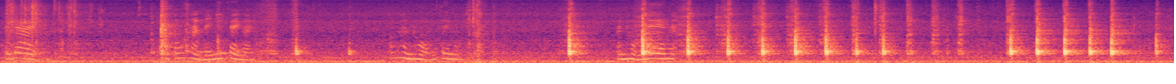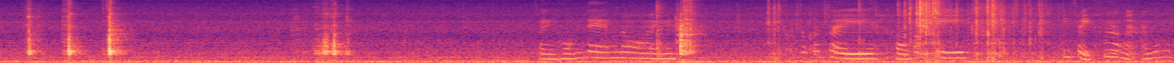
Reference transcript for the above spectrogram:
ไม่ได้ ต้องหั่นในนี่ใส่หน่อย ต้องหั่นหอมใส่หน่อย หั่นหอมแดงอะใส่หอมแดงหน่อย แล้วก็ใส่หอมผักชี ที่ใส่เครื่องอะอันนี้มัน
